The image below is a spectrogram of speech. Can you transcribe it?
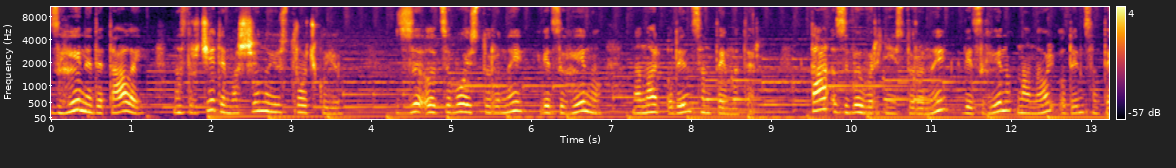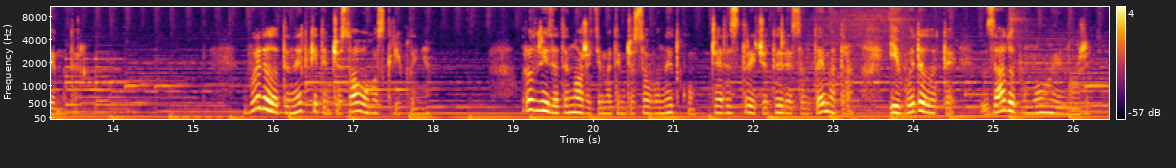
Згини деталей настрочити машинною строчкою з лицевої сторони від згину на 0,1 см та з виворотньої сторони від згину на 0,1 см. Видалити нитки тимчасового скріплення. Розрізати ножицями тимчасову нитку через 3-4 см і видалити за допомогою ножиць.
